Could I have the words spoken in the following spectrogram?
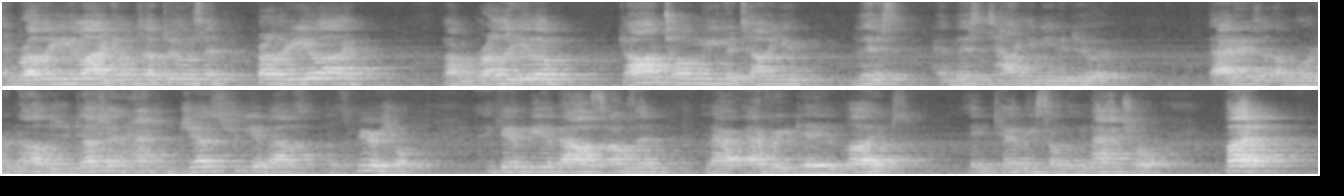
And Brother Eli comes up to him and said, Brother Eli, um, Brother Eli, God told me to tell you this, and this is how you need to do it. That is a word of knowledge. It doesn't have to just be about the spiritual. It can be about something in our everyday lives. It can be something natural. But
